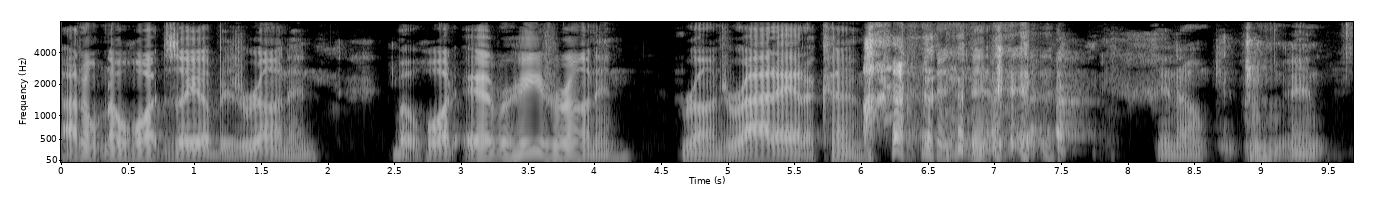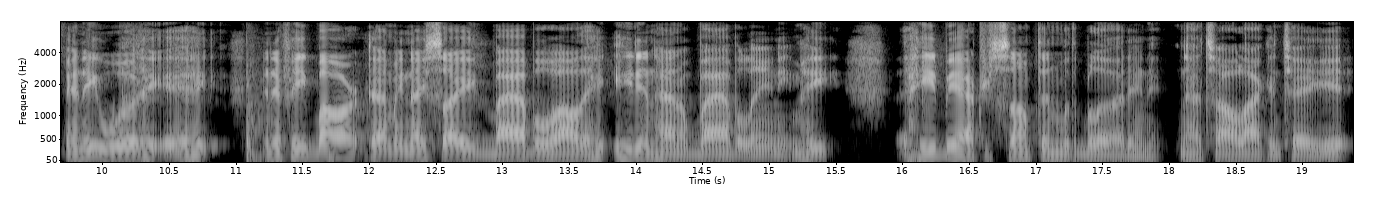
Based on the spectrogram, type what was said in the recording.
"I don't know what Zeb is running, but whatever he's running runs right at a coon." you know, and and he would he, he and if he barked, I mean, they say babble all that. He, he didn't have no babble in him. He he'd be after something with blood in it. That's all I can tell you. It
